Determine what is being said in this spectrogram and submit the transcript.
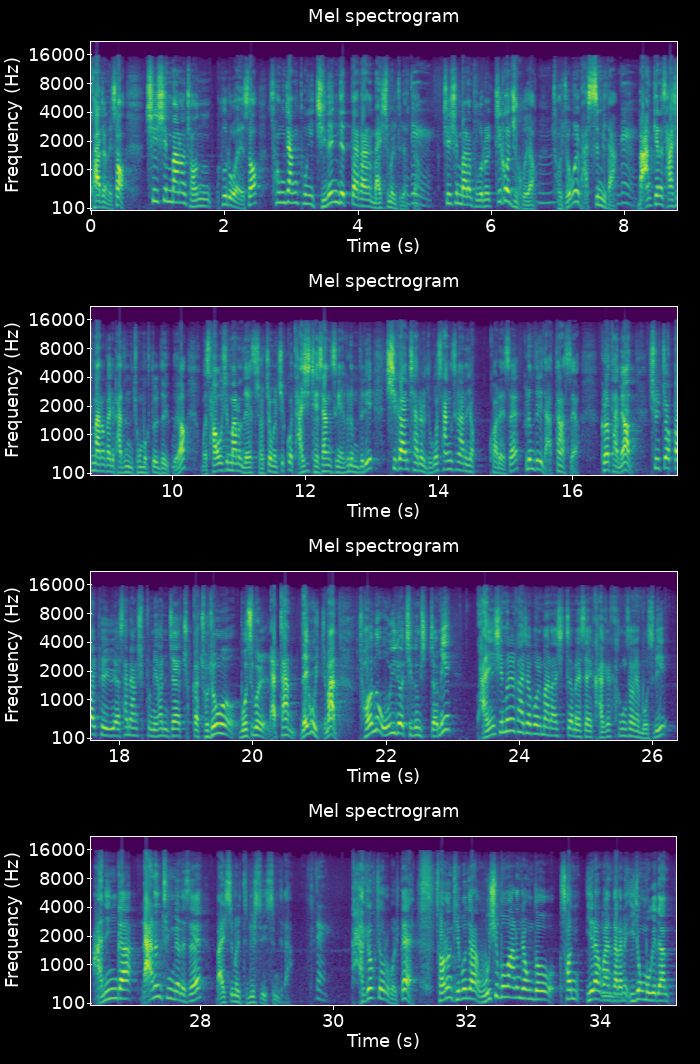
과정에서 70만 원 전후로 해서 성장통이 진행됐다라는 말씀을 드렸죠. 네. 70만 원 부분을 찍어주고요. 조정을 받습니다. 네. 많게는 40만 원까지 받은 종목들도 있고요. 뭐 4, 50만 원 내에서 저점을 찍고 다시 재상승의 흐름들이 시간차를 두고 상승하는 역할에서의 흐름들이 나타났어요. 그렇다면 실적 발표 이후에 삼양식품이 현재 주가 조정 모습을 나타내고 있지만 저는 오히려 지금 시점이 관심을 가져볼 만한 시점에서의 가격 형성의 모습이 아닌가라는 측면에서의 말씀을 드릴 수 있습니다. 네. 가격적으로 볼 때 저는 기본적으로 한 55만 원 정도 선이라고 한다면 이 종목에 대한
